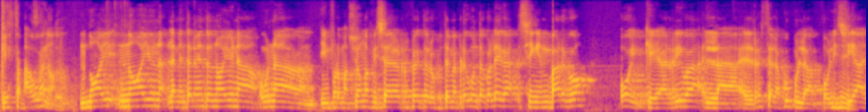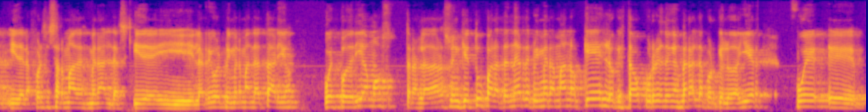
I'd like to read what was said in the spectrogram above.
qué está pasando? no. no. hay, no hay una, lamentablemente no hay una, una información oficial al respecto de lo que usted me pregunta, colega. Sin embargo, hoy que arriba el resto de la cúpula policial y de las Fuerzas Armadas Esmeraldas y, de, y el arribo del primer mandatario, pues podríamos trasladar su inquietud para tener de primera mano qué es lo que está ocurriendo en Esmeralda, porque lo de ayer fue eh,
